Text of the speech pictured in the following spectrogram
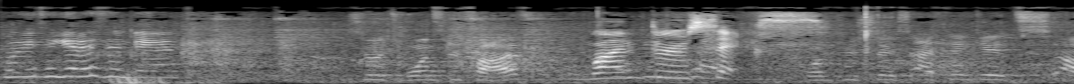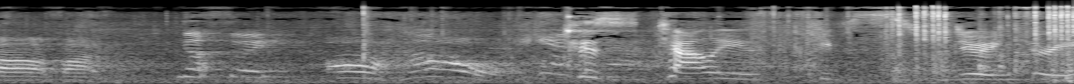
What do you think it is in Dan? So it's one through five? One through six. One through six. I think it's uh, five. No, three. Oh, how? Because Callie keeps doing three.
